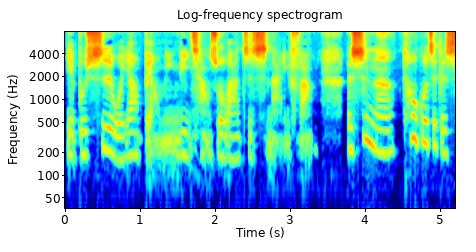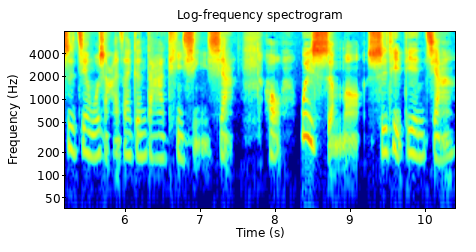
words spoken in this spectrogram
也不是我要表明立场说我要支持哪一方，而是呢，透过这个事件，我想还在跟大家提醒一下，好，为什么实体店家，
